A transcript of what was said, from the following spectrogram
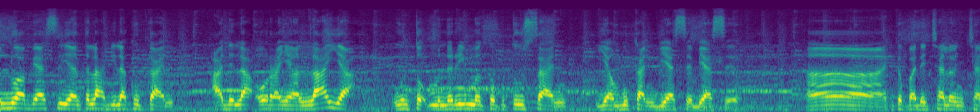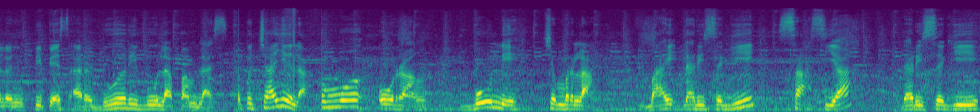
luar biasa yang telah dilakukan adalah orang yang layak untuk menerima keputusan yang bukan biasa-biasa Ha, kepada calon-calon PPSR 2018. Percayalah, semua orang boleh cemerlang. Baik dari segi sahsiah, dari segi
